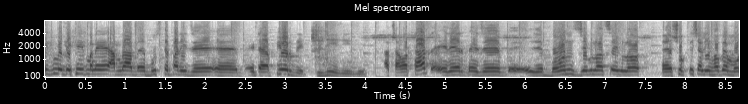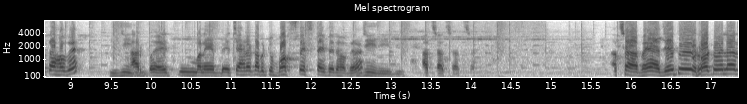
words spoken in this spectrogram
এগুলো দেখেই মানে আমরা বুঝতে পারি যে এটা পিওর ব্রিড জি জি জি। আচ্ছা অর্থাৎ এদের যে বোনস যেগুলো আছে এগুলো শক্তিশালী হবে মোটা হবে। জি আর মানে চেহারাটা একটু বক্স ফেস টাইপের হবে জি জি জি। আচ্ছা আচ্ছা আচ্ছা। আচ্ছা ভাইয়া যেহেতু রটওয়েলার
